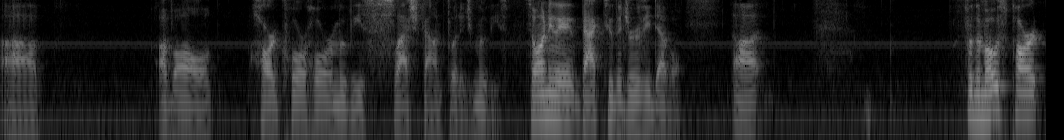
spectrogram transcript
uh, of all hardcore horror movies slash found footage movies. So anyway, back to the Jersey Devil. Uh, for the most part,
